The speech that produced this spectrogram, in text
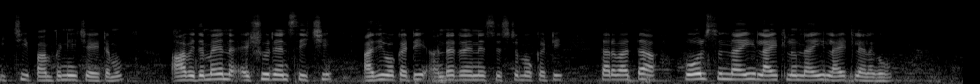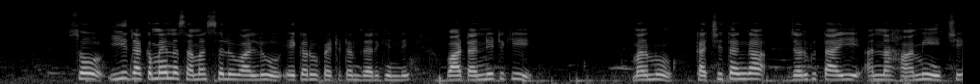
ఇచ్చి పంపిణీ చేయటము ఆ విధమైన అష్యూరెన్స్ ఇచ్చి అది ఒకటి అండర్ డ్రైనేజ్ సిస్టమ్ ఒకటి తర్వాత పోల్స్ ఉన్నాయి లైట్లు ఉన్నాయి లైట్లు ఎలగవు సో ఈ రకమైన సమస్యలు వాళ్ళు ఏకరువు పెట్టడం జరిగింది. వాటన్నిటికీ మనము ఖచ్చితంగా జరుగుతాయి అన్న హామీ ఇచ్చి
